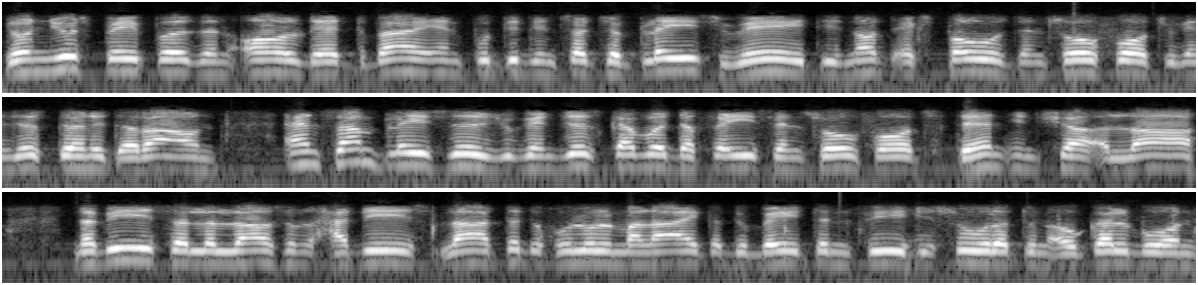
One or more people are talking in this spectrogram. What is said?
Your newspapers and all that, buy and put it in such a place where it is not exposed and so forth. You can just turn it around and some places you can just cover the face and so forth. Then inshallah, Nabi sallallahu alaihi wasallam hadith, لا تدخل الملائكة بيتا فيه سورة أو كلب.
